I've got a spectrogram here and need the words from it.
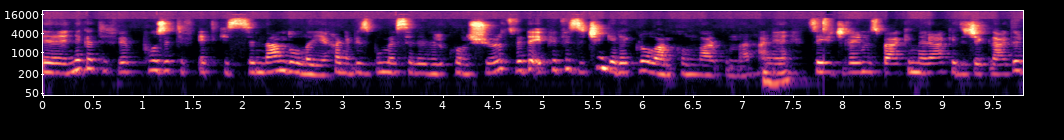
e, negatif ve pozitif etkisinden dolayı hani biz bu meseleleri konuşuyoruz ve de epifiz için gerekli olan konular bunlar. Hani seyircilerimiz belki merak edeceklerdir.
